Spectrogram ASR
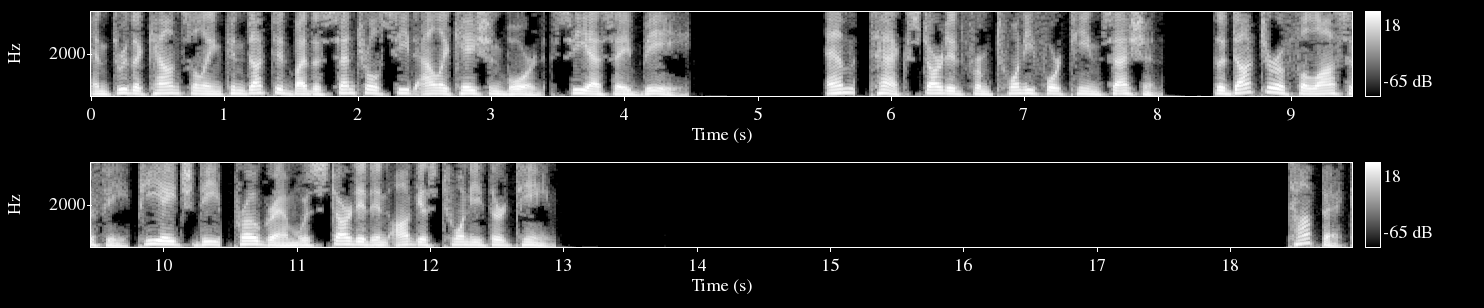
and through the counseling conducted by the Central Seat Allocation Board M. Tech started from 2014 session. The Doctor of Philosophy PhD program was started in August 2013. Topic:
